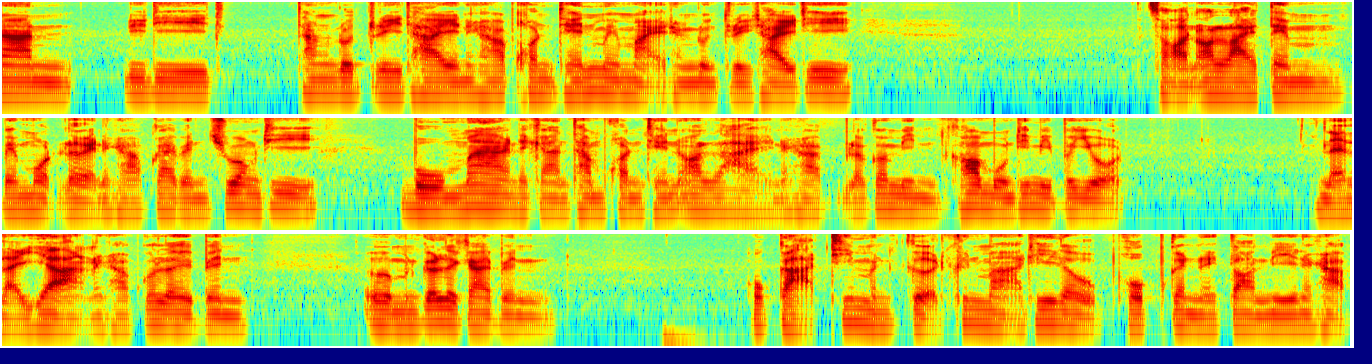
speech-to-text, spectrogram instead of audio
งานดีๆ ทางดนตรีไทยนะครับคอนเทนต์ใหม่ๆ ทางดนตรีไทยที่สอนออนไลน์เต็มไปหมดเลยนะครับ กลายเป็นช่วงที่ บูมมากในการทำคอนเทนต์ออนไลน์นะครับ แล้วก็มีข้อมูลที่มีประโยชน์หลาย ๆ อย่างนะครับ ก็เลยเป็นเออมันก็เลยกลายเป็นโอกาสที่มันเกิดขึ้นมาที่เราพบกันในตอนนี้นะครับ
